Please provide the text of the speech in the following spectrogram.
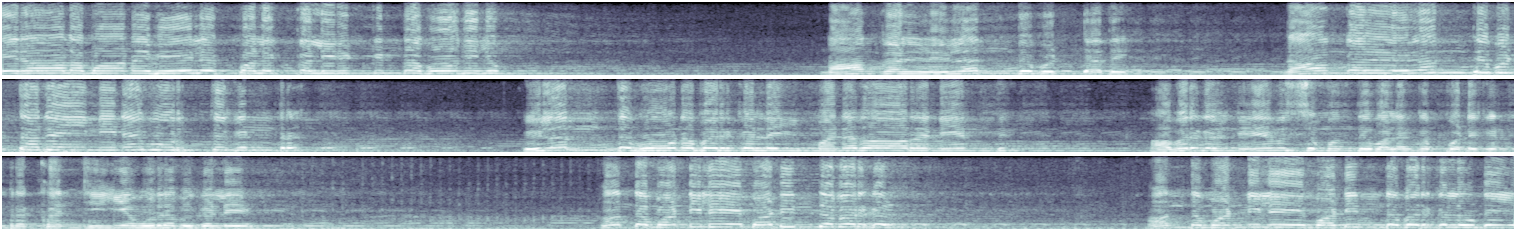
ஏராளமான வேலைப்பழுக்கள் இருக்கின்ற போதிலும் நாங்கள் இழந்து விட்டதை நாங்கள் இழந்து விட்டதை நினைவுறுத்துகின்ற இழந்து போனவர்களை மனதார நேர்ந்து அவர்கள் நினைவு சுமந்து வழங்கப்படுகின்ற கஞ்சிய உறவுகளே அந்த மண்ணிலே மடிந்தவர்கள் அந்த மண்ணிலே மடிந்தவர்களுடைய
